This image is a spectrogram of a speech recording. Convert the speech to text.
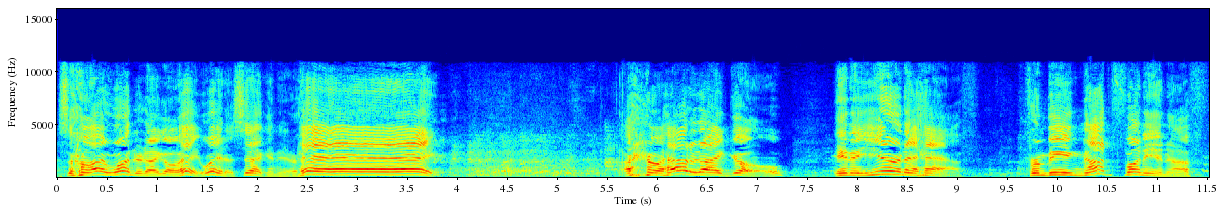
So I wondered, I go, hey, wait a second here. Hey! How did I go in a year and a half from being not funny enough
